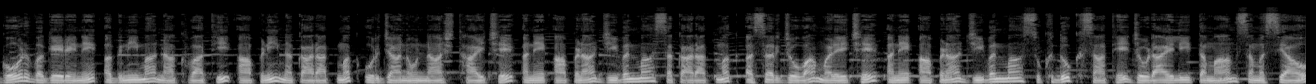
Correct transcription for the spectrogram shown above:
ગોળ વગેરેને અગ્નિમાં નાખવાથી આપણી નકારાત્મક ઉર્જાનો નાશ થાય છે અને આપણા જીવનમાં સકારાત્મક અસર જોવા મળે છે અને આપણા જીવનમાં સુખદુઃખ સાથે જોડાયેલી તમામ સમસ્યાઓ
